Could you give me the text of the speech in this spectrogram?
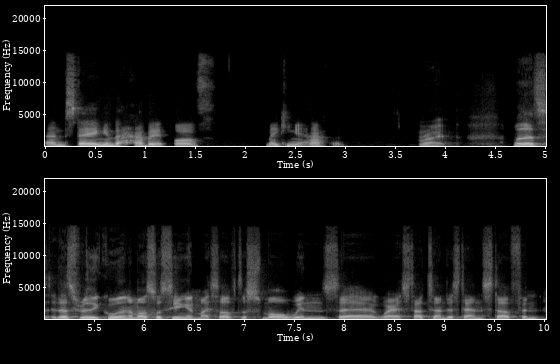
and staying in the habit of making it happen. Right. Well, that's that's really cool, and I'm also seeing it myself. The small wins uh, where I start to understand stuff, and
